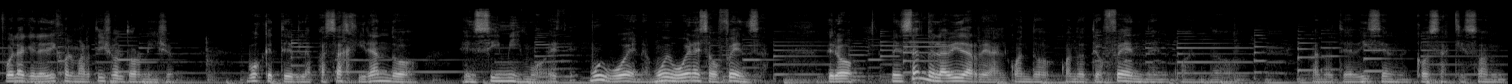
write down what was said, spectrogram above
fue la que le dijo el martillo al tornillo. Vos que te la pasás girando en sí mismo. Es muy buena, muy buena esa ofensa. Pero pensando en la vida real, cuando, cuando te ofenden, cuando, cuando te dicen cosas que son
